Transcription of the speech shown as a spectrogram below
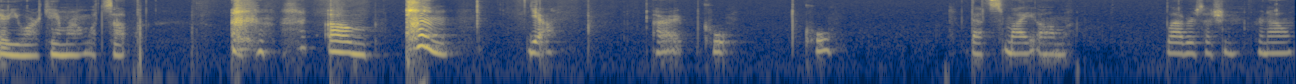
There you are, camera. What's up? um, yeah. All right, cool, cool. That's my um blabber session for now.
